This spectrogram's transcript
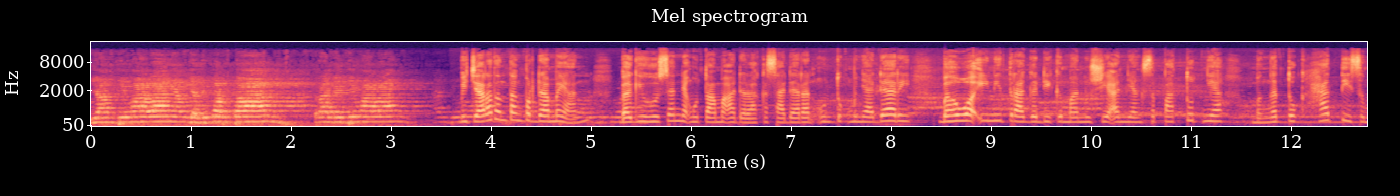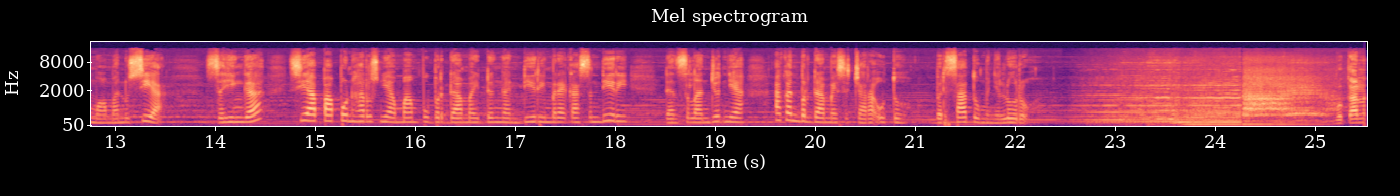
yang di Malang yang jadi korban tragedi Malang. Bicara tentang perdamaian, bagi Husen yang utama adalah kesadaran untuk menyadari bahwa ini tragedi kemanusiaan yang sepatutnya mengetuk hati semua manusia. Sehingga siapa pun harusnya mampu berdamai dengan diri mereka sendiri dan selanjutnya akan berdamai secara utuh, bersatu menyeluruh. Bukan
